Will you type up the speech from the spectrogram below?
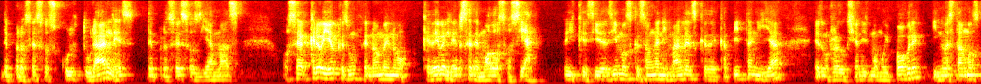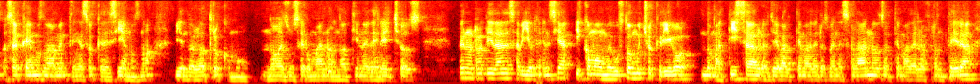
de procesos culturales, de procesos ya más, o sea, creo yo que es un fenómeno que debe leerse de modo social y que si decimos que son animales que decapitan y ya, es un reduccionismo muy pobre y no estamos, o sea, caemos nuevamente en eso que decíamos, ¿no? Viendo al otro como no es un ser humano, no tiene derechos, pero en realidad esa violencia, y como me gustó mucho que Diego lo matiza, lo lleva al tema de los venezolanos, al tema de la frontera,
